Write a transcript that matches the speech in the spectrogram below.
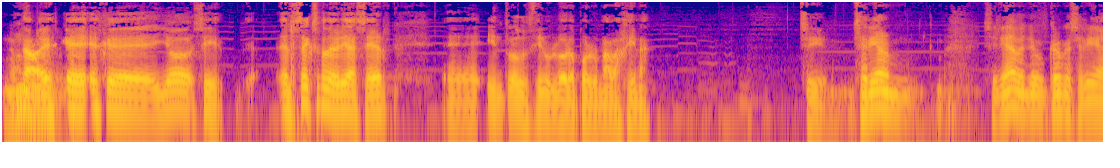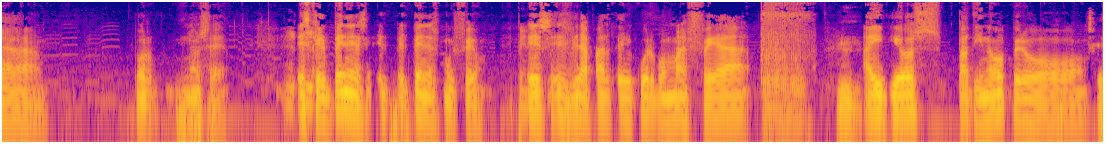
No, es que, es que yo, sí. El sexo debería ser eh, introducir un loro por una vagina. Sí, sería, sería, yo creo que sería, por, no sé. Es que el pene es, el, el pene es muy feo. Es, es la parte del cuerpo más fea. Mm, Ahí Dios patinó, pero, sí.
